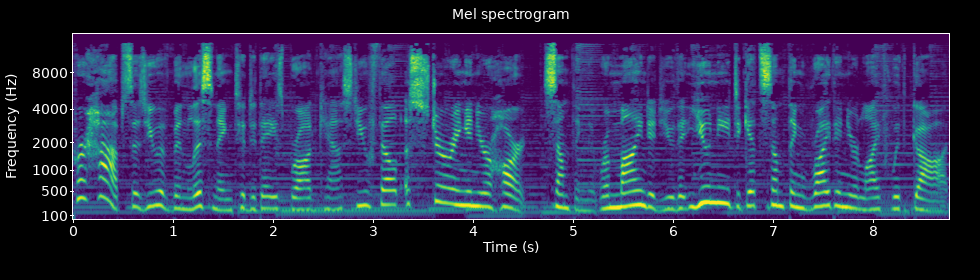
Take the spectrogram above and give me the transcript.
Perhaps as you have been listening to today's broadcast, you felt a stirring in your heart, something that reminded you that you need to get something right in your life with God.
